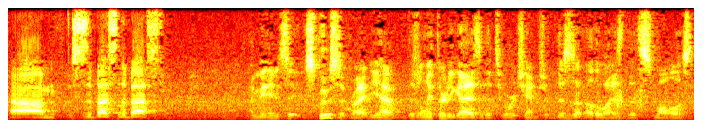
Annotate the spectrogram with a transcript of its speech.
um, this is the best of the best. I mean, it's exclusive, right? You have there's only 30 guys at the tour championship. This is otherwise the smallest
